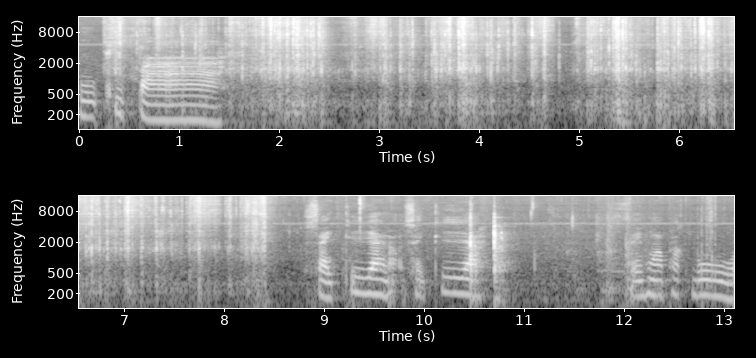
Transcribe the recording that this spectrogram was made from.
อุขีปลาใส่เกลือเนาะใส่เกลือ ใส่หัวผักบัว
